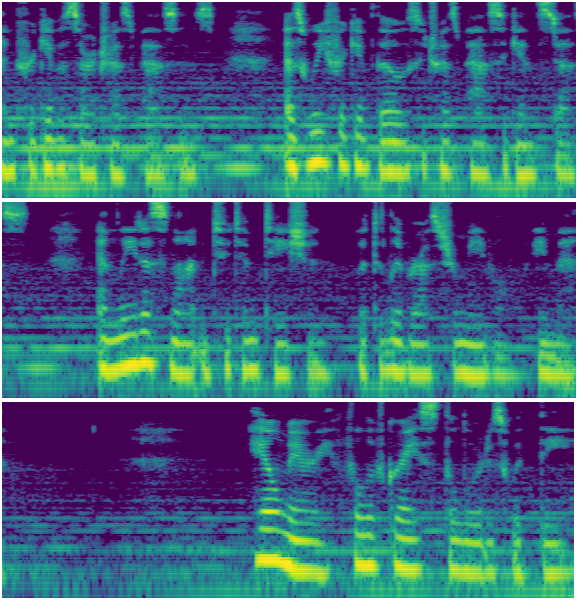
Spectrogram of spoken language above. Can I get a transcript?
and forgive us our trespasses, as we forgive those who trespass against us. And lead us not into temptation, but deliver us from evil. Amen. Hail Mary, full of grace, the Lord is with thee.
